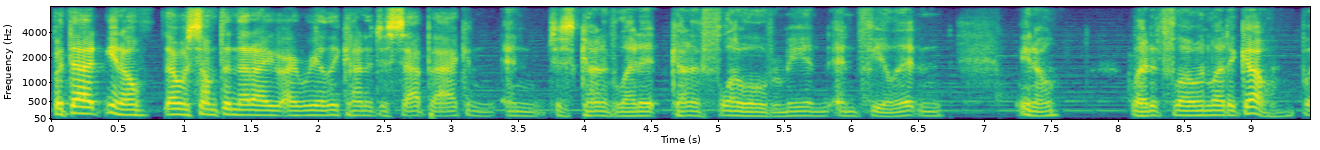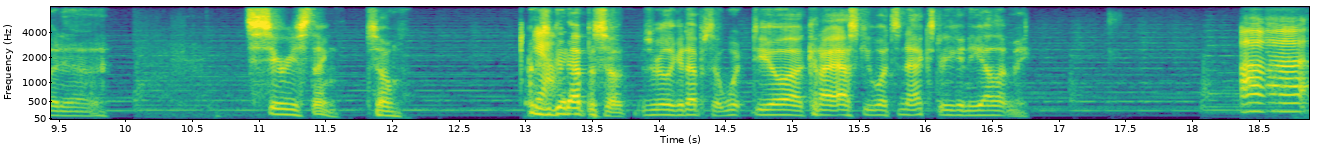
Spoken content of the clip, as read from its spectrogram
but that you know that was something that I, I really kind of just sat back and and just kind of let it kind of flow over me and and feel it and you know let it flow and let it go but uh serious thing so it was Yeah. a good episode it was a really good episode what do you uh can i ask you what's next or are you gonna yell at me uh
